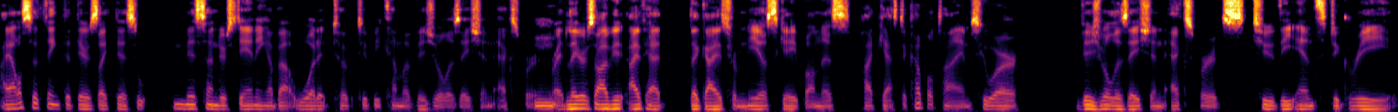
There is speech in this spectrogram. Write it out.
I also think that there's like this misunderstanding about what it took to become a visualization expert. Mm. Right? There's obvious. I've had the guys from Neoscape on this podcast a couple times who are visualization experts to the nth degree,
